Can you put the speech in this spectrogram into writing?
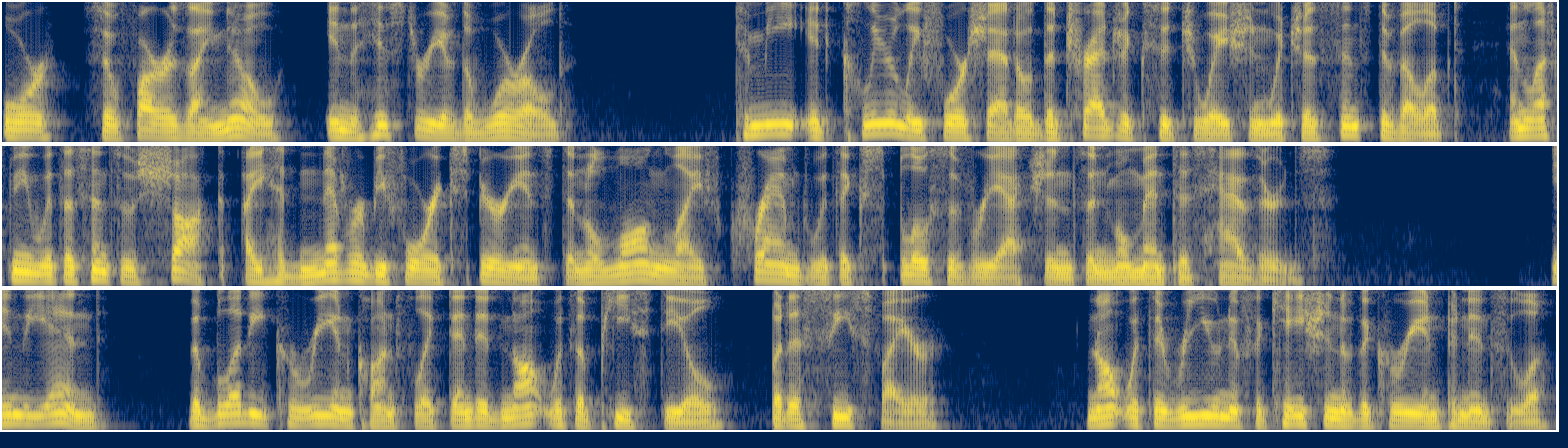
or, so far as I know, in the history of the world. To me, it clearly foreshadowed the tragic situation which has since developed and left me with a sense of shock I had never before experienced in a long life crammed with explosive reactions and momentous hazards. In the end, the bloody Korean conflict ended not with a peace deal, but a ceasefire. Not with the reunification of the Korean peninsula,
